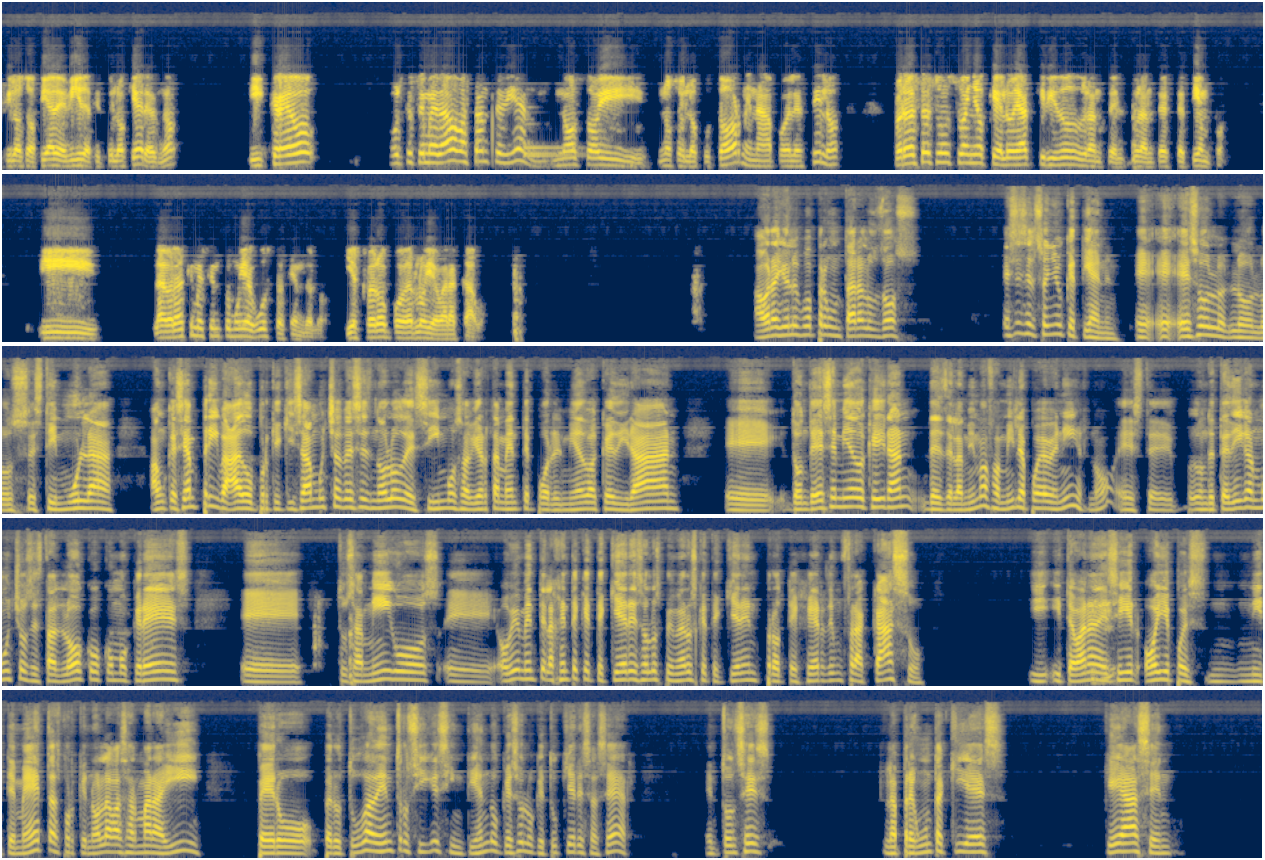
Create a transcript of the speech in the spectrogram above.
filosofía de vida, si tú lo quieres, ¿no? Y creo pues que se me daba bastante bien. No soy, no soy locutor ni nada por el estilo, pero ese es un sueño que lo he adquirido durante, durante este tiempo. Y la verdad es que me siento muy a gusto haciéndolo y espero poderlo llevar a cabo. Ahora yo les voy a preguntar a los dos. Ese es el sueño que tienen. Eh, eh, eso los estimula, aunque sean privado, porque quizá muchas veces no lo decimos abiertamente por el miedo a que dirán eh, donde ese miedo que irán desde la misma familia puede venir, ¿no? Este, donde te digan muchos, estás loco, ¿cómo crees? Eh, tus amigos, eh, obviamente la gente que te quiere son los primeros que te quieren proteger de un fracaso. Y, te van a decir, oye, pues ni te metas porque no la vas a armar ahí, pero, pero tú adentro sigues sintiendo que eso es lo que tú quieres hacer. Entonces, la pregunta aquí es, ¿qué hacen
